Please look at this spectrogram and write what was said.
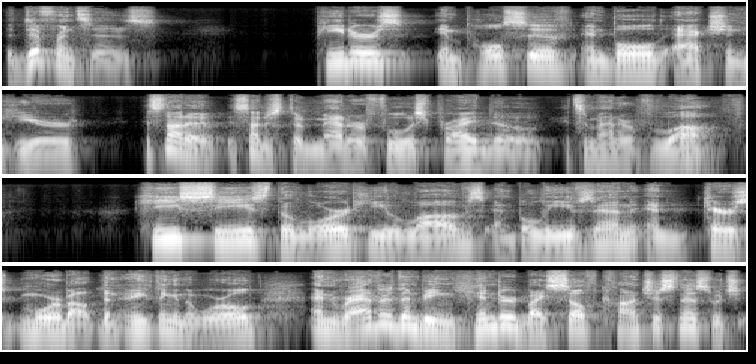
The difference is Peter's impulsive and bold action here, it's not, a, it's not just a matter of foolish pride, though, it's a matter of love. He sees the Lord he loves and believes in and cares more about than anything in the world. And rather than being hindered by self consciousness, which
